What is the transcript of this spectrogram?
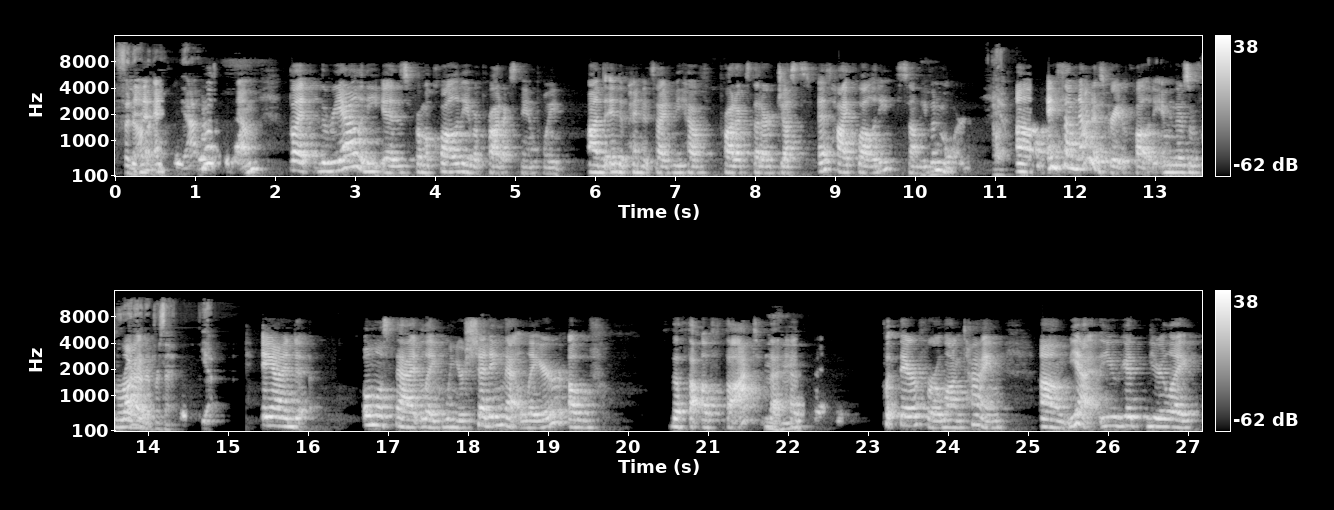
phenomenal. And, and yeah, for them. But the reality is, from a quality of a product standpoint, on the independent side, we have products that are just as high quality, some even more, yeah. um, and some not as great of quality. I mean, there's a variety. 100%. Yeah. And almost that, like when you're shedding that layer of the th- of thought mm-hmm. that has been put there for a long time, um, yeah, you get you're like,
